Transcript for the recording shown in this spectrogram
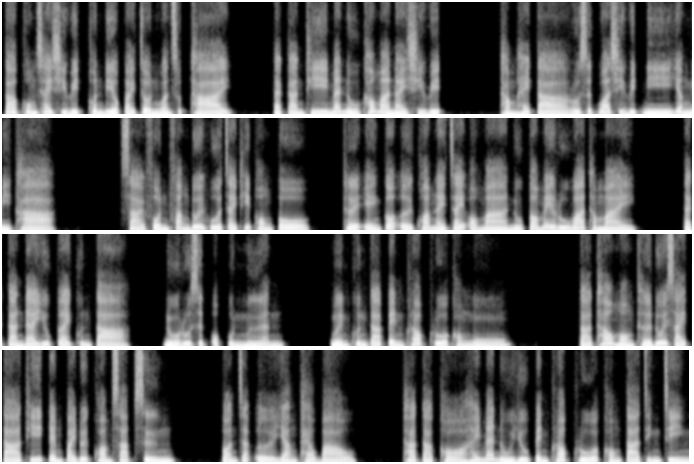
ตาคงใช้ชีวิตคนเดียวไปจนวันสุดท้าย แต่การที่แม่หนูเข้ามาในชีวิตทำให้ตารู้สึกว่าชีวิตนี้ยังมีค่า สายฝนฟังด้วยหัวใจที่พองโตเธอเองก็เอ่ยความในใจออกมา หนูก็ไม่รู้ว่าทำไม แต่การได้อยู่ใกล้คุณตา หนูรู้สึกอบอุ่นเหมือน เหมือนคุณตาเป็นครอบครัวของหนูตาเท่ามองเธอด้วยสายตาที่เต็มไปด้วยความซาบซึ้ง ก่อนจะเอ่ยอย่างแผ่วเบา ถ้าตาขอให้แม่หนูอยู่เป็นครอบครัวของตาจริง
